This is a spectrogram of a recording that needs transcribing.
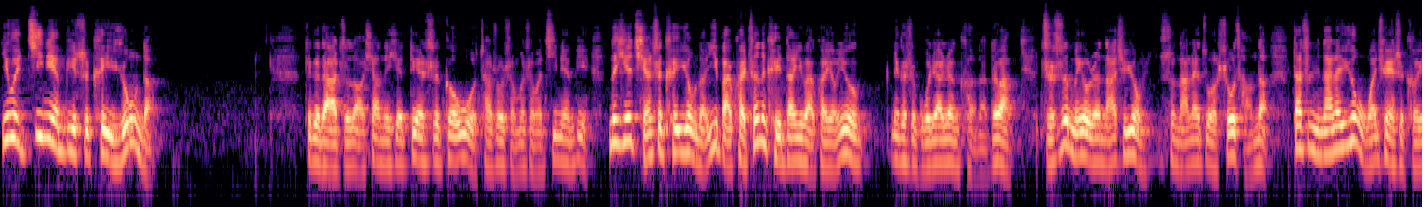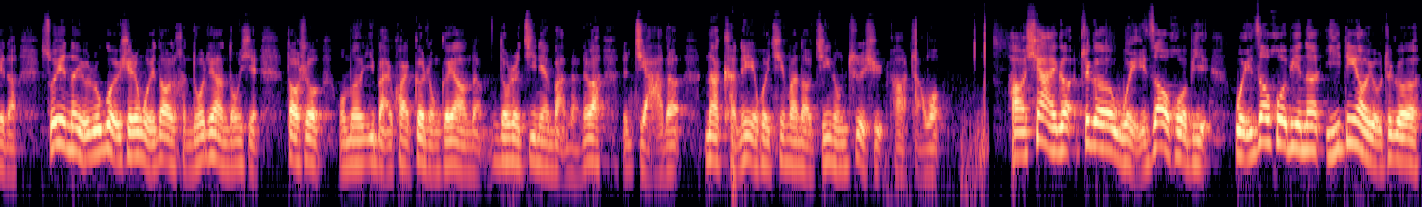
因为纪念币是可以用的。这个大家知道，像那些电视购物，他说什么什么纪念币，那些钱是可以用的，一百块真的可以当一百块用，因为那个是国家认可的，对吧？只是没有人拿去用，是拿来做收藏的。但是你拿来用，完全也是可以的。所以呢，有如果有些人伪造了很多这样的东西，到时候我们一百块各种各样的都是纪念版的，对吧？假的，那肯定也会侵犯到金融秩序啊，掌握。好，下一个这个伪造货币，伪造货币呢一定要有这个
